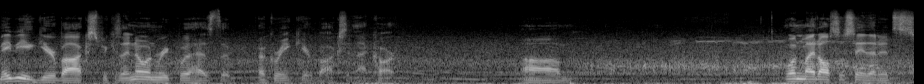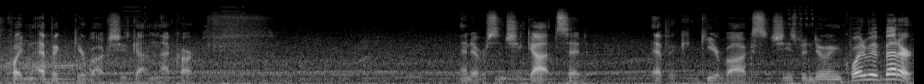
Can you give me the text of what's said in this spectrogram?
Maybe a gearbox, because I know Enrique has the, a great gearbox in that car. Um, one might also say that it's quite an epic gearbox she's got in that car. And ever since she got said epic gearbox, she's been doing quite a bit better.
